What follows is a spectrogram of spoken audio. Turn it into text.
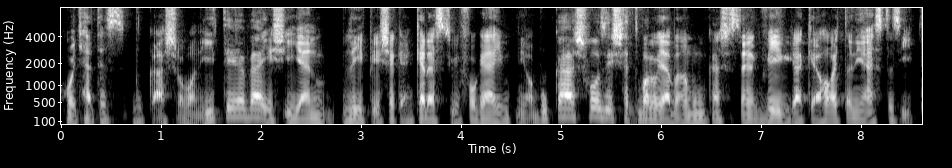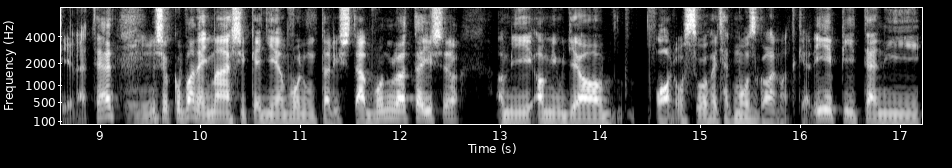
hogy hát ez bukásra van ítélve, és ilyen lépéseken keresztül fog eljutni a bukáshoz, és hát valójában a munkás aztán végre kell hajtani ezt az ítéletet. Uh-huh. És akkor van egy másik, egy ilyen voluntaristább vonulata is, ami, ami ugye a, arról szól, hogy hát mozgalmat kell építeni,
